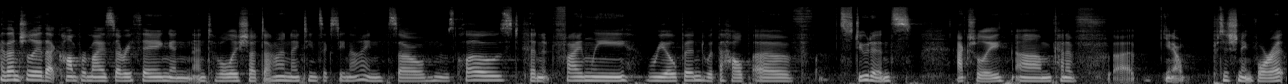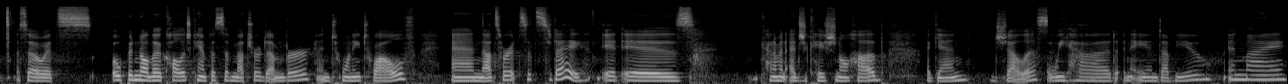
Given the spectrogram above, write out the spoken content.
eventually that compromised everything and, and Tivoli shut down in 1969. So it was closed. Then it finally reopened with the help of students, actually, um, kind of, uh, you know, petitioning for it. So it's opened on the college campus of Metro Denver in 2012, and that's where it sits today. It is kind of an educational hub. Again, jealous. We had an A and W in my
